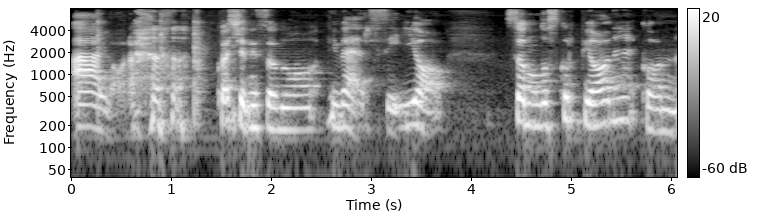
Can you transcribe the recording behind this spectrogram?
Allora, qua ce ne sono diversi. Io sono uno scorpione con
